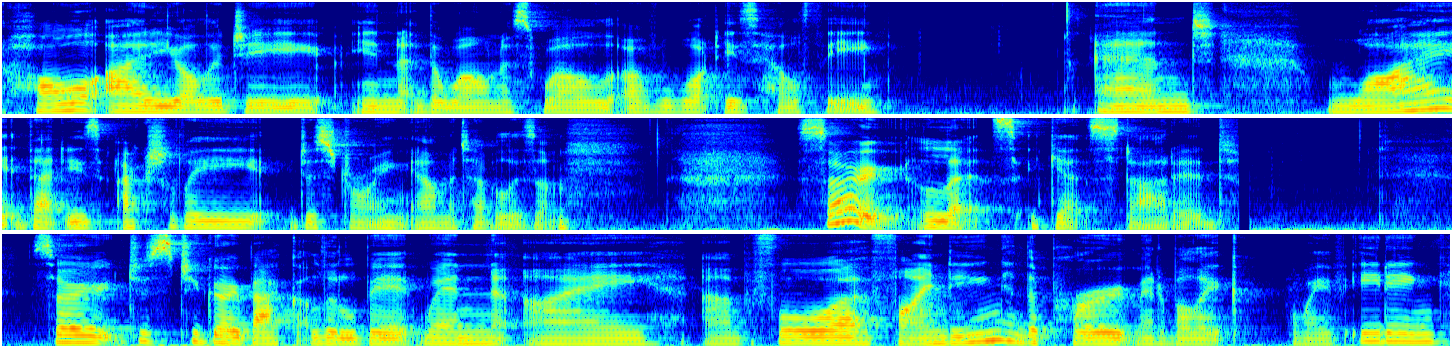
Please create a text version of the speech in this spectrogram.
whole ideology in the wellness world of what is healthy and why that is actually destroying our metabolism. So let's get started. So, just to go back a little bit, when I, uh, before finding the pro metabolic way of eating,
